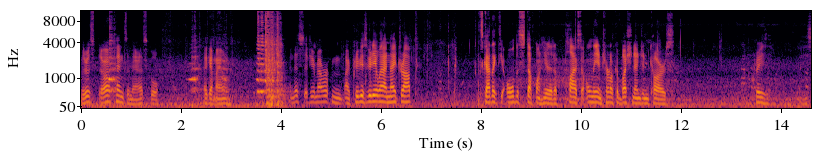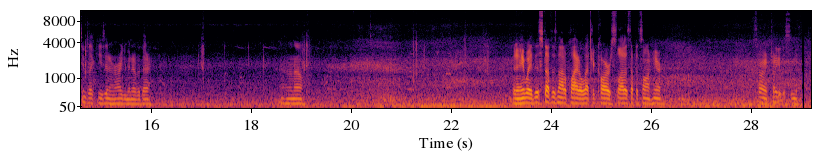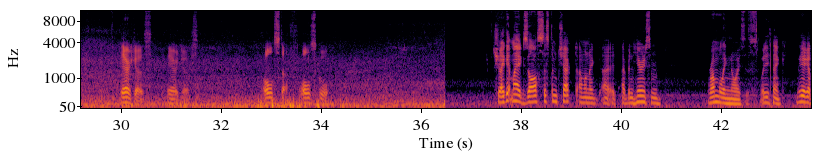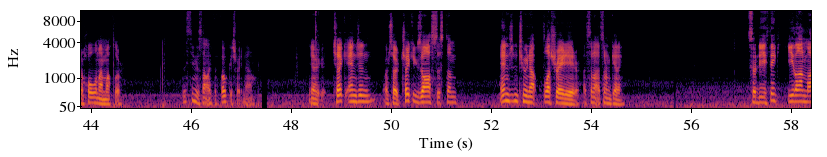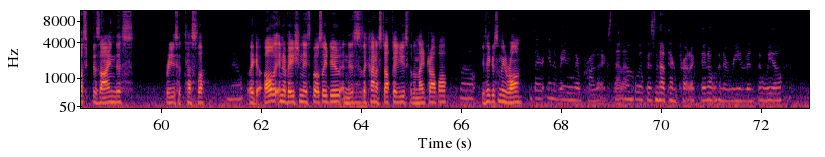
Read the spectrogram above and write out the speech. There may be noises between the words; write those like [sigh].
There's there are pens in there. That's cool. I got my own. And this, if you remember from my previous video when I night dropped, it's got like the oldest stuff on here that applies to only internal combustion engine cars. Crazy. He seems like he's in an argument over there. I don't know. But anyway, this stuff does not apply to electric cars. A lot of stuff that's on here. Sorry, I'm trying to get this in. There it goes. There it goes. Old stuff. Old school. Should I get my exhaust system checked? I want to. I've been hearing some rumbling noises. What do you think? I think I got a hole in my muffler. This thing is not like the focus right now. Yeah, check engine, or sorry, check exhaust system, engine tune-up, flush radiator. That's what, that's what I'm getting. So do you think Elon Musk designed this for use at Tesla? No. Like all the innovation they supposedly do, and this is the kind of stuff they use for the night drop-off? Well, You think there's something wrong? they're innovating their products. That envelope is not their product. They don't want to reinvent the wheel.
